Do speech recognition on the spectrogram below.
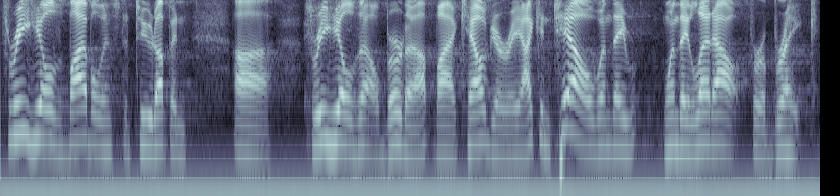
Three Hills Bible Institute up in uh, Three Hills, Alberta, up by Calgary, I can tell when they, when they let out for a break.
